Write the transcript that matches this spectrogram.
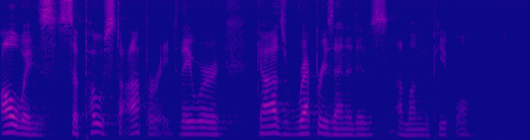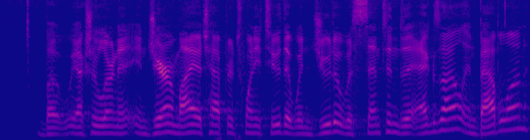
always supposed to operate. They were God's representatives among the people. But we actually learn in Jeremiah chapter 22 that when Judah was sent into exile in Babylon,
